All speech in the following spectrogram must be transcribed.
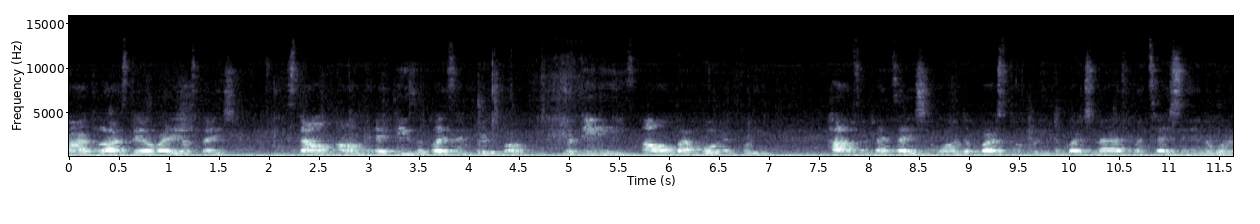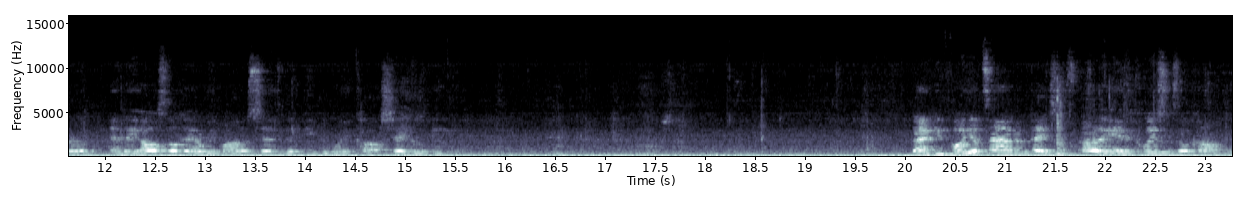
our Clarksdale radio station. Stone Pony, a pizza place in Bridgeport. Madidi's, owned by Morgan Freed. Hopson Plantation, one of the first completely merchandised plantation in the world, and they also have remodeled shelters that people rent called Shack Up Inn. Thank you for your time and patience. Are there any questions or comments?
